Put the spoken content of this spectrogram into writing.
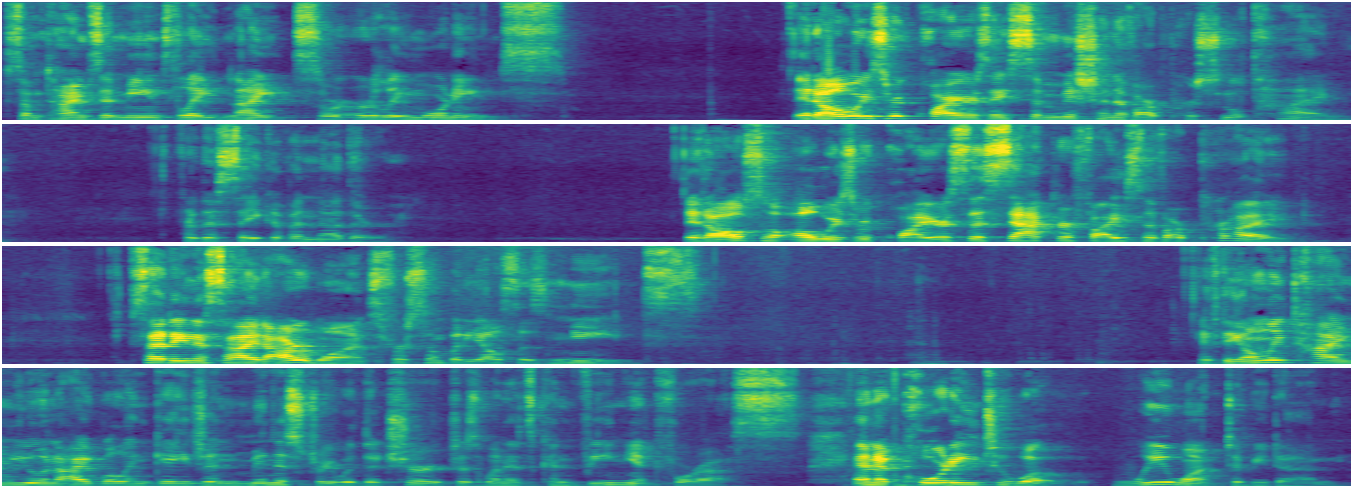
Sometimes it means late nights or early mornings. It always requires a submission of our personal time for the sake of another. It also always requires the sacrifice of our pride, setting aside our wants for somebody else's needs. If the only time you and I will engage in ministry with the church is when it's convenient for us and according to what we want to be done,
